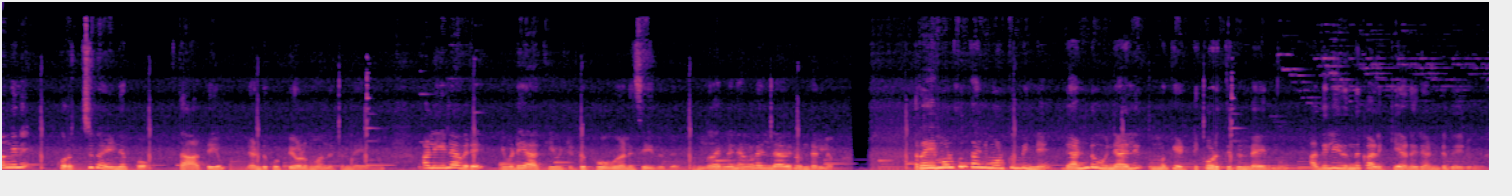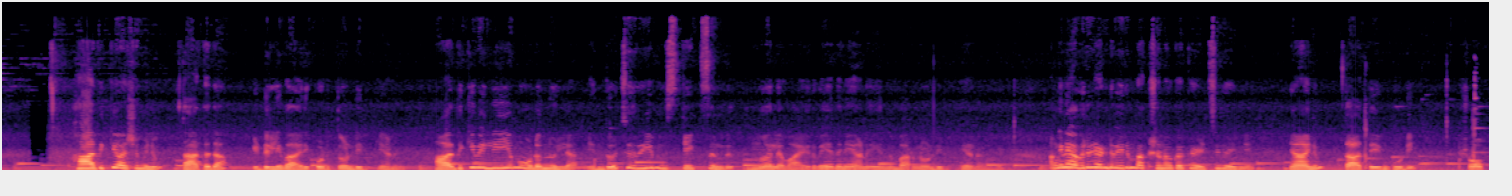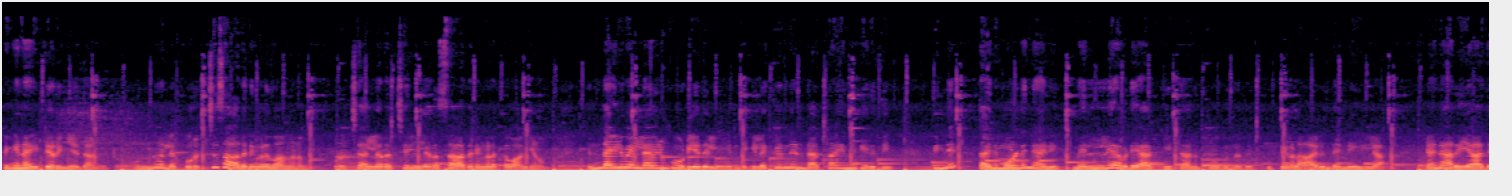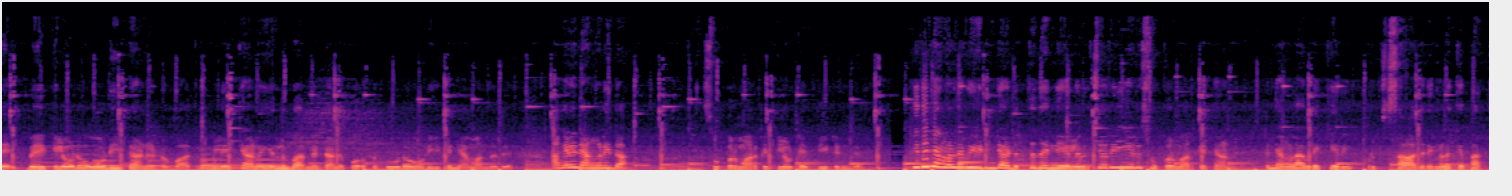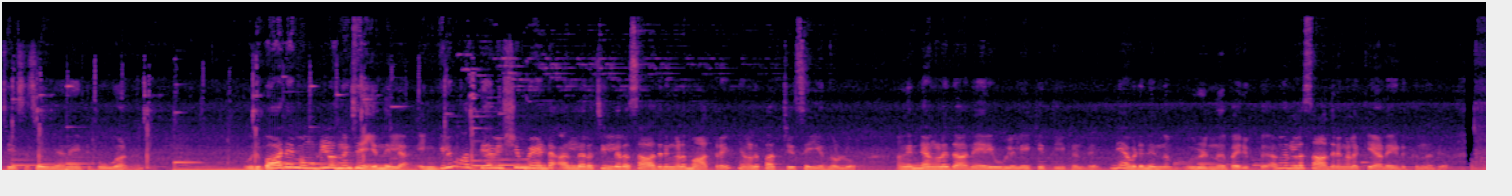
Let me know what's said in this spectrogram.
അങ്ങനെ കുറച്ച് കഴിഞ്ഞപ്പോൾ താത്തയും രണ്ട് കുട്ടികളും വന്നിട്ടുണ്ടായിരുന്നു. അളീനെ അവരെ ഇവിടെ ആക്കി വിട്ടിട്ട് പോവുകയാണ് ചെയ്തത്. ഒന്നുമല്ല ഞങ്ങൾ എല്ലാവരും ഉണ്ടല്ലോ. റേമോൾക്കും തനിമോൾക്കും പിന്നെ രണ്ട് ഊഞ്ഞാൽ ഉമ്മ കെട്ടിക്കൊടുത്തിട്ടുണ്ടായിരുന്നു അതിലിരുന്ന് കളിക്കുകയാണ് രണ്ടുപേരും. ഹാദിക്ക് വശമിനും താത്തത ഇഡലി വാരി കൊടുത്തോണ്ടിരിക്കുകയാണ്. ഹാദിക്ക് വലിയ മൂടൊന്നുമില്ല. എന്തോ ചെറിയ മിസ്റ്റേക്സ് ഉണ്ട്. ഒന്നുമല്ല വയറുവേദനയാണ് എന്നും പറഞ്ഞുകൊണ്ടിരിക്കുകയാണ് അവർ അങ്ങനെ അവർ രണ്ടുപേരും ഭക്ഷണമൊക്കെ കഴിച്ചു കഴിഞ്ഞ് ഞാനും താത്തയും കൂടി ഷോപ്പിങ്ങിനായിട്ട് ഇറങ്ങിയതാണ് കേട്ടോ. ഒന്നുമല്ല കുറച്ച് സാധനങ്ങൾ വാങ്ങണം. കുറച്ച് അല്ലറ ചില്ലറ സാധനങ്ങളൊക്കെ വാങ്ങണം എന്തായാലും എല്ലാവരും കൂടിയതല്ലേ? എന്തെങ്കിലുമൊക്കെ ഒന്ന് ഉണ്ടാക്കാം എന്ന് കരുതി. പിന്നെ തനിമോളിനെ ഞാൻ മെല്ലെ അവിടെ ആക്കിയിട്ടാണ് പോകുന്നത്. കുട്ടികൾ ആരും തന്നെ ഇല്ല. ഞാൻ അറിയാതെ ബേക്കിലോട് ഓടിയിട്ടാണ് കേട്ടോ. ബാത്റൂമിലേക്കാണ് എന്നും പറഞ്ഞിട്ടാണ് പുറത്തു കൂടെ ഓടിയിട്ട് ഞാൻ വന്നത്. അങ്ങനെ ഞങ്ങളിതാ സൂപ്പർ മാർക്കറ്റിലോട്ട് എത്തിയിട്ടുണ്ട്. ഇത് ഞങ്ങളുടെ വീടിന്റെ അടുത്ത് തന്നെയുള്ള ഒരു ചെറിയൊരു സൂപ്പർ മാർക്കറ്റാണ് അപ്പം ഞങ്ങൾ അവിടെ കയറി കുറച്ച് സാധനങ്ങളൊക്കെ പർച്ചേസ് ചെയ്യാനായിട്ട് പോവുകയാണ്. ഒരുപാട് എമൗണ്ടിലൊന്നും ചെയ്യുന്നില്ല. എങ്കിലും അത്യാവശ്യം വേണ്ട അല്ലറ ചില്ലറ സാധനങ്ങൾ മാത്രമേ ഞങ്ങൾ പർച്ചേസ് ചെയ്യുന്നുള്ളൂ. അങ്ങനെ ഞങ്ങൾ ഇതാ നേരെ ഉള്ളിലേക്ക് എത്തിയിട്ടുണ്ട്. ഇനി അവിടെ നിന്നും ഉഴുന്ന് പരിപ്പ് അങ്ങനെയുള്ള സാധനങ്ങളൊക്കെയാണ് എടുക്കുന്നത്.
